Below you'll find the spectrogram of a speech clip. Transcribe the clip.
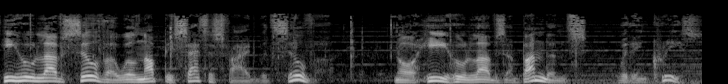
He who loves silver will not be satisfied with silver, nor he who loves abundance with increase.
